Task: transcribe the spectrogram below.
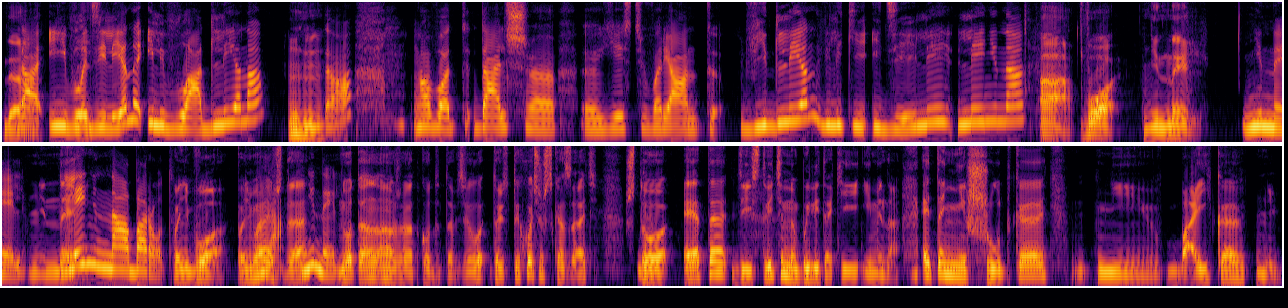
Да. да. и И- Владилена или Владлена, Мгм. да. А вот дальше э, есть вариант Видлен, великие идеи Ле- Ленина, А, во, Нинель. Нинель. Нинель. Ленин наоборот. Пони- Во, понимаешь, да? Да, Нинель. Ну вот она же откуда-то взяла. То есть ты хочешь сказать, что это действительно были такие имена. Это не шутка, не байка, не...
